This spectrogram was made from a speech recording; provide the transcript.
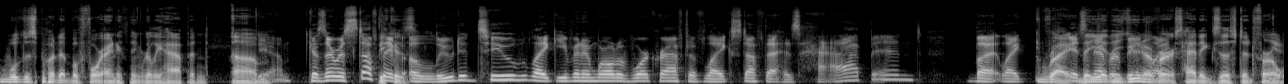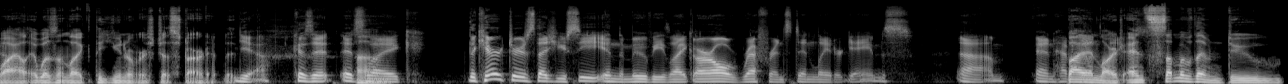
We'll just put it before anything really happened. Um, yeah, because there was stuff they've alluded to, like even in World of Warcraft, of like stuff that has happened, but like Right. It's the never the universe had existed for a Yeah. while. It wasn't like the universe just started. It- Yeah, because it it's Um, like the characters that you see in the movie like are all referenced in later games, um, and have by and large, things. and some of them do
